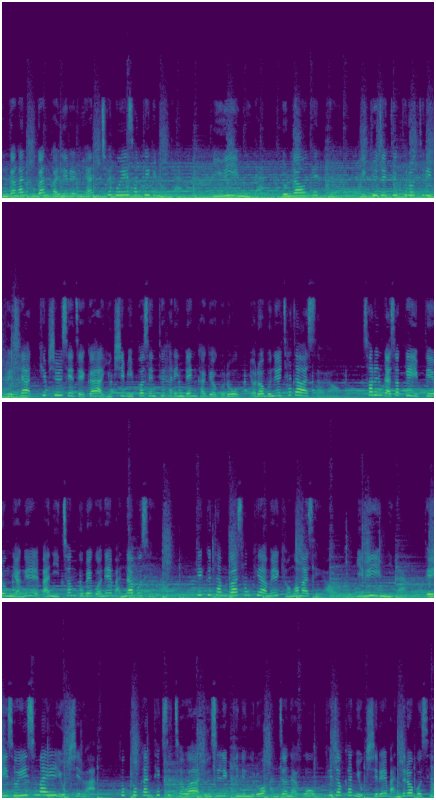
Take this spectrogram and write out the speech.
건강한 구강 관리를 위한 최고의 선택입니다. 2위입니다. 놀라운 혜택. 리큐제트 프로 트리플샷 캡슐 세제가 62% 할인된 가격으로 여러분을 찾아왔어요. 35개 입대용량을 12,900원에 만나보세요. 깨끗함과 상쾌함을 경험하세요. 1위입니다. 데이소이 스마일 욕실화. 톡톡한 텍스처와 논슬립 기능으로 안전하고 쾌적한 욕실을 만들어 보세요.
